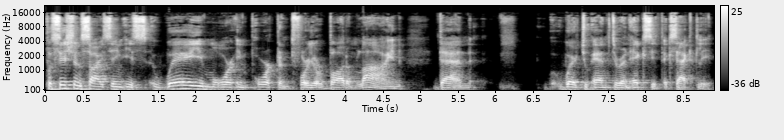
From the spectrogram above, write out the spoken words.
position sizing is way more important for your bottom line than where to enter and exit exactly.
